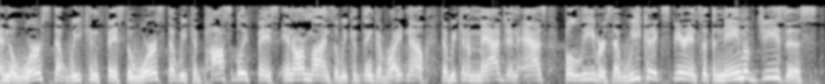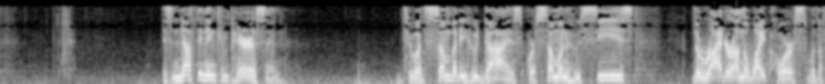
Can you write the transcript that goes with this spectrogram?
And the worst that we can face, the worst that we could possibly face in our minds that we could think of right now, that we can imagine as believers, that we could experience at the name of Jesus, is nothing in comparison to what somebody who dies or someone who sees the rider on the white horse with a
